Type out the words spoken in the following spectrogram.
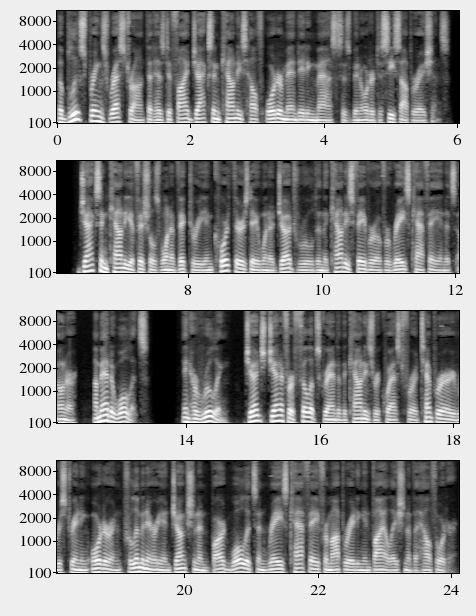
The Blue Springs restaurant that has defied Jackson County's health order mandating masks has been ordered to cease operations. Jackson County officials won a victory in court Thursday when a judge ruled in the county's favor over Ray's Cafe and its owner, Amanda Wohletz. In her ruling, Judge Jennifer Phillips granted the county's request for a temporary restraining order and preliminary injunction and barred Wohletz and Ray's Cafe from operating in violation of the health order.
